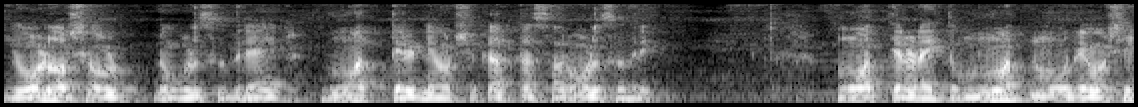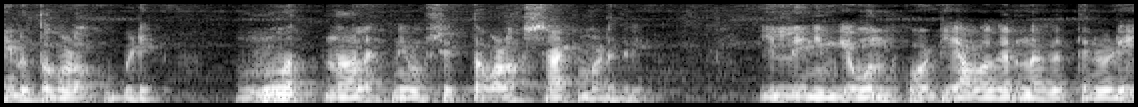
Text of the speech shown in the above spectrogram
ಏಳು ವರ್ಷ ಉಳ್- ಉಳಿಸಿದ್ರೆ ಮೂವತ್ತೆರಡನೇ ವರ್ಷಕ್ಕೆ ಹತ್ತು ಸಾವಿರ ಉಳಿಸಿದ್ರಿ. ಮೂವತ್ತೆರಡು ಆಯಿತು. ಮೂವತ್ತ್ಮೂರನೇ ವರ್ಷ ಏನು ತೊಗೊಳಕ್ಕೆ ಬಿಡಿ. ಮೂವತ್ತ್ನಾಲ್ಕನೇ ವರ್ಷಕ್ಕೆ ತೊಗೊಳಕ್ಕೆ ಸ್ಟಾರ್ಟ್ ಮಾಡಿದ್ರಿ. ಇಲ್ಲಿ ನಿಮಗೆ ಒಂದು ಕೋಟಿ ಯಾವಾಗ ಆಗುತ್ತೆ ನೋಡಿ.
